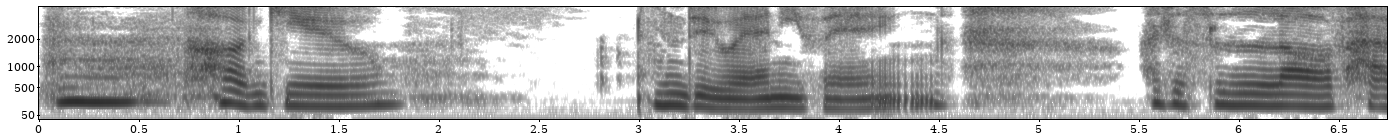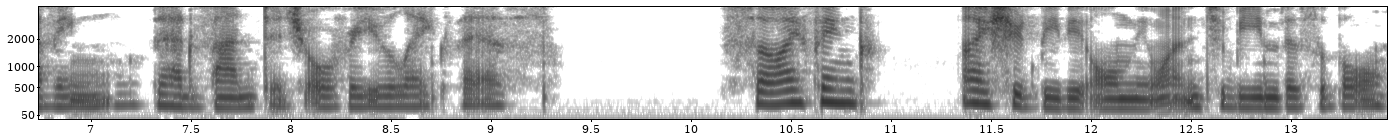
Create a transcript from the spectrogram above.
hug you, do anything. I just love having the advantage over you like this. So I think I should be the only one to be invisible.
